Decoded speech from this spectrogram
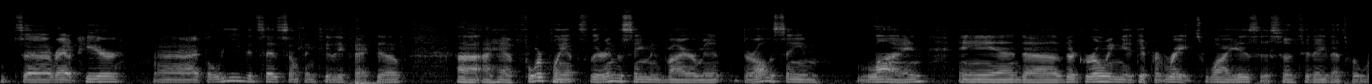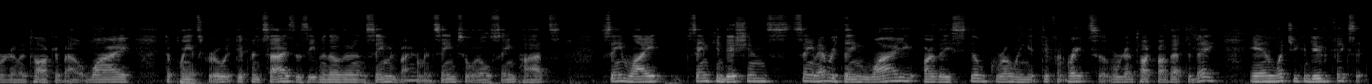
It's uh, right up here. Uh, I believe it says something to the effect of uh, I have four plants. They're in the same environment. They're all the same line and uh, they're growing at different rates. Why is this? So today that's what we're going to talk about. Why the plants grow at different sizes even though they're in the same environment, same soil, same pots, same light, same conditions, same everything. Why are they still growing at different rates? So we're going to talk about that today and what you can do to fix it.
